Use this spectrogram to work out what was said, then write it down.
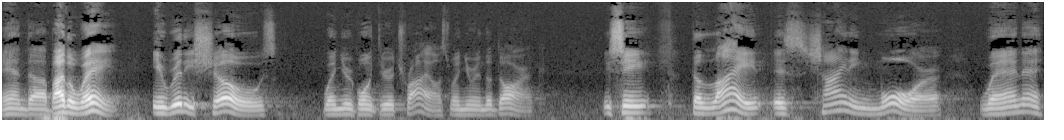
And uh, by the way, it really shows when you're going through trials, when you're in the dark. You see, the light is shining more when it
